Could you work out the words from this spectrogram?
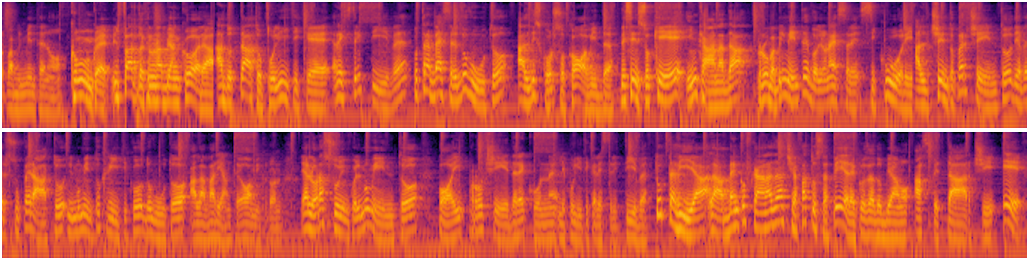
probabilmente no. Comunque, il fatto che non abbia ancora adottato politiche restrittive potrebbe essere dovuto al discorso Covid, nel senso che in Canada probabilmente vogliono essere sicuri al 100% di aver superato il momento critico dovuto alla variante Omicron e allora solo in quel momento poi procedere con le politiche restrittive. Tuttavia la Bank of Canada ci ha fatto sapere cosa dobbiamo aspettarci e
